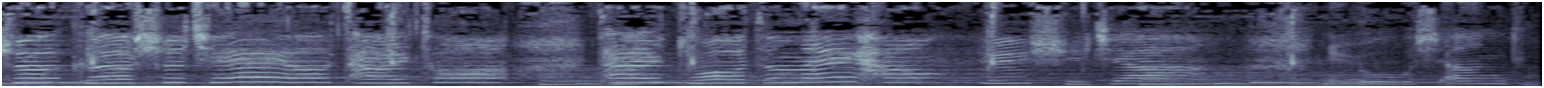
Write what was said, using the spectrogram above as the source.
这个世界有太多太多的美好与虚假，你如果想听，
